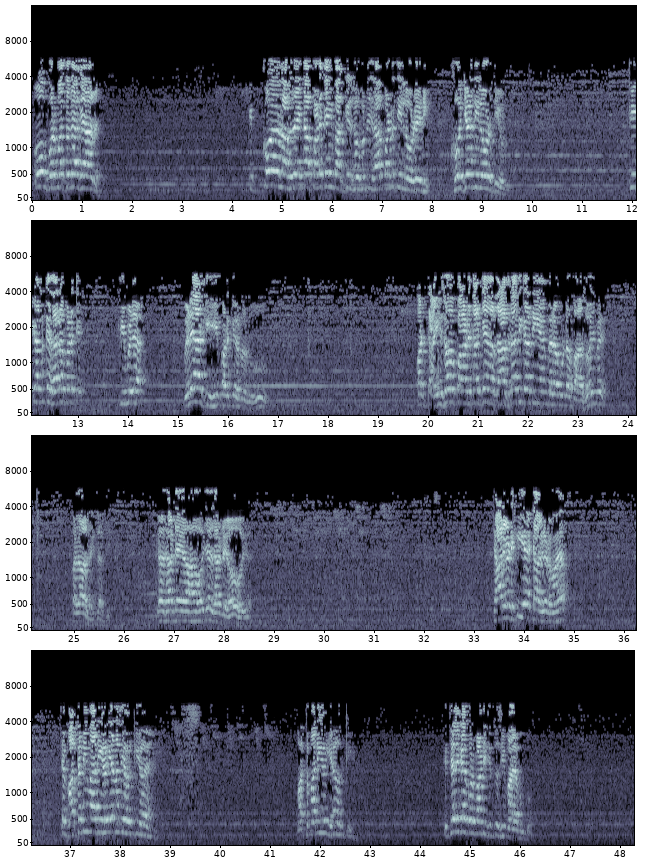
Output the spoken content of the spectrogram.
ਉਹ ਗੁਰਮਤ ਦਾ ਗਿਆਨ ਇੱਕੋ ਲਫ਼ਜ਼ ਇੰਨਾ ਪੜ ਕੇ ਹੀ ਬਾਕੀ ਸੁਖਮਨੀ ਸਾਹਿਬ ਪੜਨ ਦੀ ਲੋੜ ਹੀ ਨਹੀਂ, ਖੋਜਣ ਦੀ ਲੋੜ ਸੀ ਹੁਣ ਕੀ ਗੱਲ ਕੇ ਸਾਰਾ ਪੜ ਕੇ? ਕੀ ਮਿਲਿਆ? ਮਿਲਿਆ ਕੀ ਪੜ ਕੇ ਉਹਨਾਂ ਨੂੰ? ਔਰ 250 ਪਾੜ ਕਰਕੇ ਅਰਦਾਸ ਕਾਦੀ ਕਰਨੀ ਹੈ? ਮੇਰਾ ਮੁੰਡਾ ਪਾਸ ਹੋ ਜਵੇ। ਅਰਦਾਸ ਨਹੀਂ ਕਰਦੀ। ਕਿ ਸਾਡੇ ਆ ਹੋ ਜਾ ਸਾਡੇ ਉਹ ਹੋ ਜਾ ਟਾਰਗੇਟ ਕੀ ਹੈ? ਟਾਰਗੇਟ ਹੋਇਆ। ਤੇ ਮੱਤ ਨਹੀਂ ਮਾਰੀ ਹੋਈ ਇਹਨਾਂ ਦੀ, ਹੋਰ ਕੀ ਹੋਇਆ? ਮੱਤ ਮਾਰੀ ਹੋਈ ਹੈ, ਹੋਰ ਕੀ? ਕਿੱਥੇ ਲਿਖਿਆ ਗੁਰਬਾਣੀ ਚ ਤੁਸੀਂ ਮਾਇਆ ਮੰਗੋ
